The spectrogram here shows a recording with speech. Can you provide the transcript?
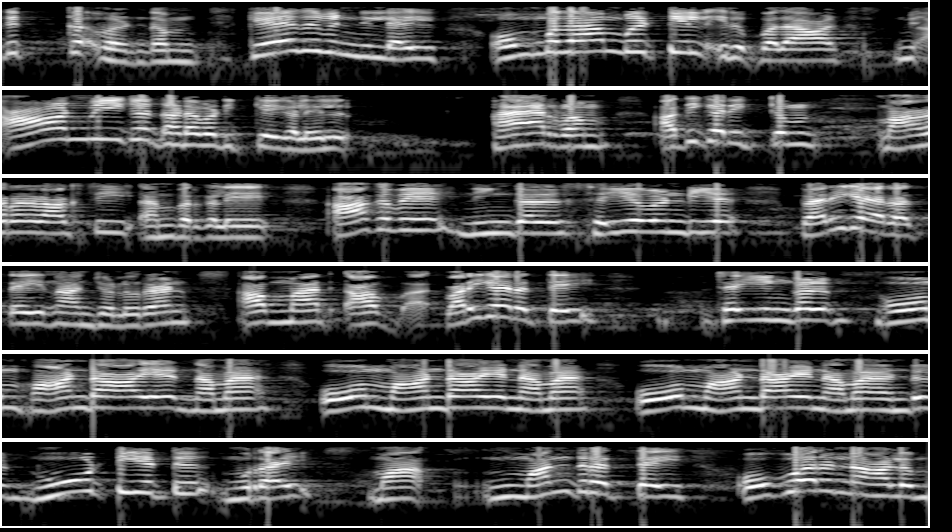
இருக்க வேண்டும். கேதுவின் நிலை ஒன்பதாம் வீட்டில் இருப்பதால் ஆன்மீக நடவடிக்கைகளில் ஆர்வம் அதிகரிக்கும் மகர ராசி அன்பர்களே ஆகவே நீங்கள் செய்ய வேண்டிய பரிகாரத்தை நான் சொல்லுறேன். அம்ம- அவ்- பரிகாரத்தை செய்யுங்கள். ஓம் மாண்டாய நம ஓம் மாண்டாய நம ஓம் மாண்டாய நம என்று நூற்றி எட்டு முறை மந்திரத்தை ஒவ்வொரு நாளும்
